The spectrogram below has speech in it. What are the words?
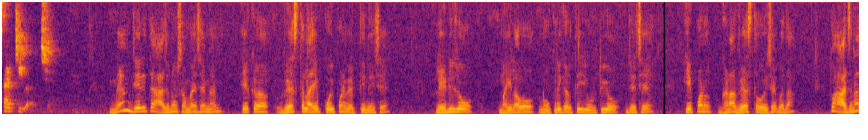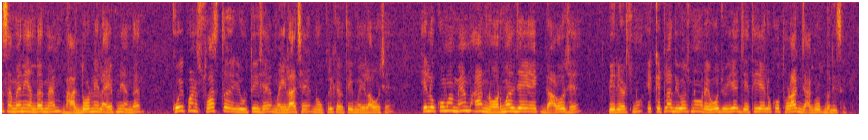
સાચી વાત છે. મેમ જે રીતે આજનો સમય છે મેમ એક વ્યસ્ત લાઈફ કોઈ પણ વ્યક્તિની છે. લેડીઝો, મહિલાઓ, નોકરી કરતી યુવતીઓ જે છે, એ પણ ઘણા વ્યસ્ત હોય છે બધા. તો આજના સમયની અંદર મેમ ભાગદોડની લાઈફની અંદર કોઈ પણ સ્વસ્થ યુવતી છે, મહિલા છે, નોકરી કરતી મહિલાઓ છે, એ લોકોમાં મેમ આ નોર્મલ જે એક ગાળો છે પીરિયડ્સનો એ કેટલા દિવસનો રહેવો જોઈએ જેથી એ લોકો થોડાક જાગૃત બની શકે.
